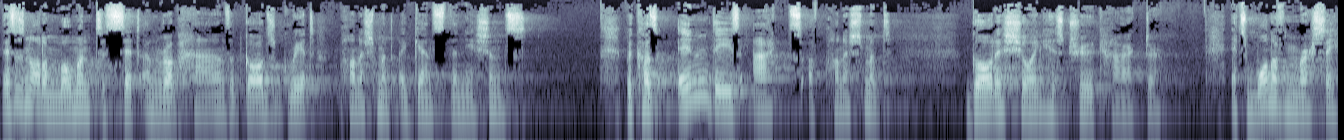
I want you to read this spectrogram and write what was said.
This is not a moment to sit and rub hands at God's great punishment against the nations. Because in these acts of punishment, God is showing his true character. It's one of mercy.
